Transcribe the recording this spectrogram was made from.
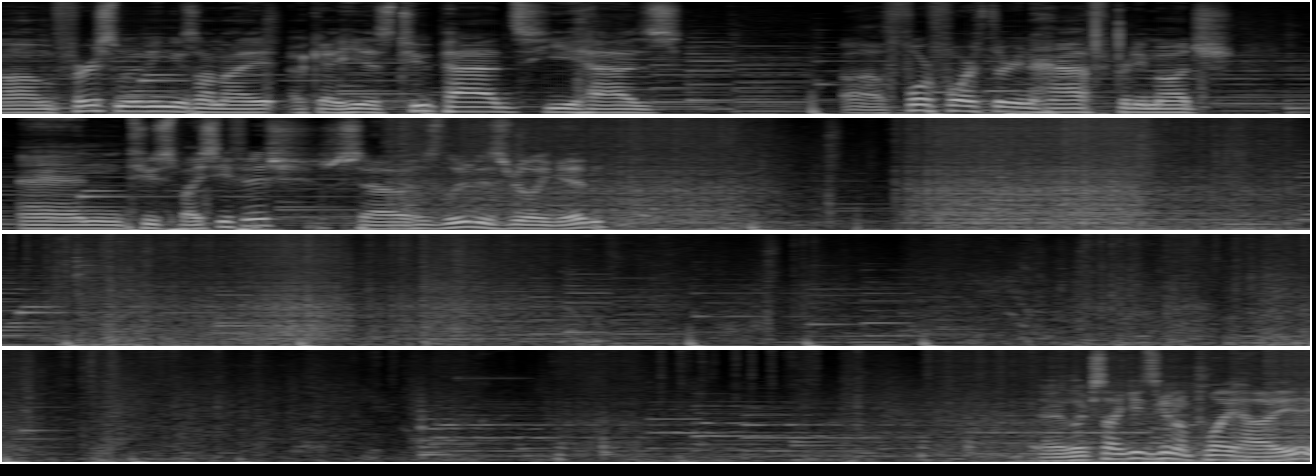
Um, first moving is on night. Okay, he has two pads. He has uh, four, four, three and a half, pretty much, and two spicy fish. So his loot is really good. Okay, looks like he's gonna play height.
